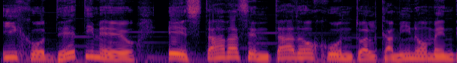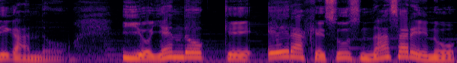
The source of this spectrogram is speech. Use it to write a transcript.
hijo de Timeo, estaba sentado junto al camino mendigando y oyendo que era Jesús Nazareno,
